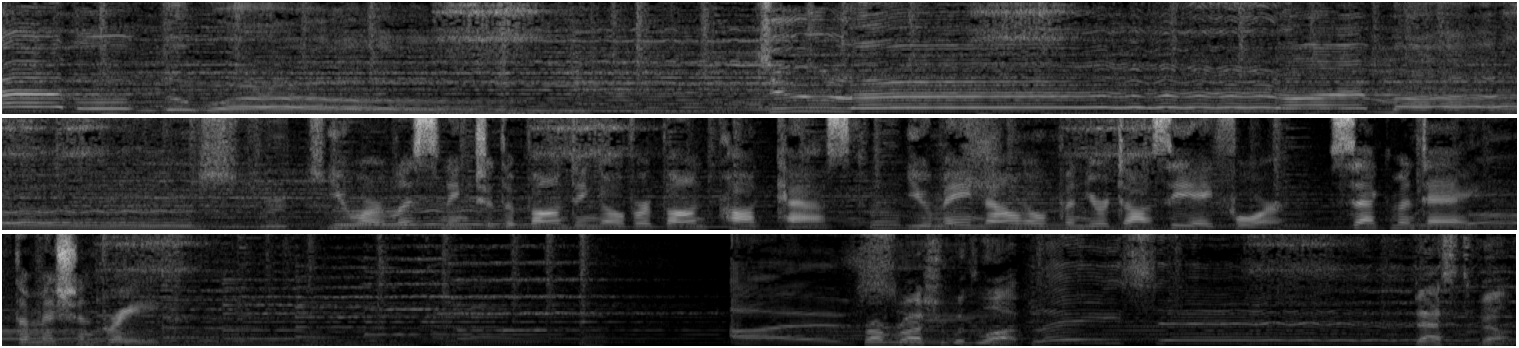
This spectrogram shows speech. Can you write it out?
traveled the world to learn I must return. You are listening to the Bonding Over Bond podcast. You may now open your dossier for Segment A, the mission brief. From Russia with Love. Best film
